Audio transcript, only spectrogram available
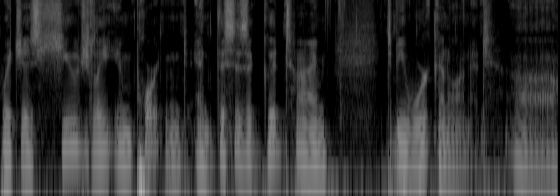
which is hugely important, and this is a good time to be working on it. Uh,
